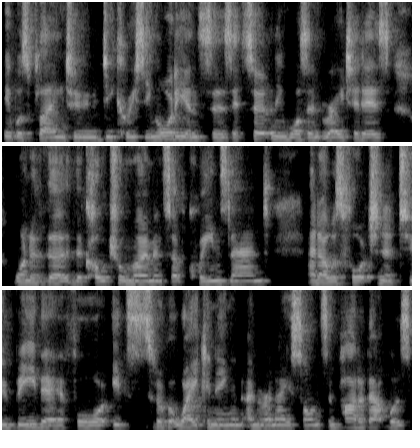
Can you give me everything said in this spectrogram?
It was playing to decreasing audiences. It certainly wasn't rated as one of the, the cultural moments of Queensland. And I was fortunate to be there for its sort of awakening and, and renaissance. And part of that was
